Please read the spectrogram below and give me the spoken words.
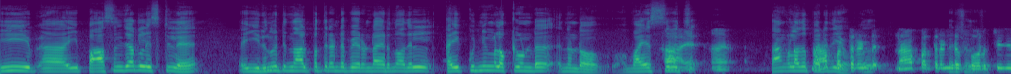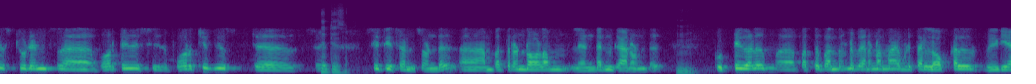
ഈ ഈ പാസഞ്ചർ ലിസ്റ്റിൽ ഇരുന്നൂറ്റി നാൽപ്പത്തിരണ്ട് പേരുണ്ടായിരുന്നു. അതിൽ കൈക്കുഞ്ഞുങ്ങളൊക്കെ ഉണ്ട് എന്നുണ്ടോ? വയസ്സ് താങ്കൾ അത് പരിധിയോ? നാപ്പത്തിരണ്ട് Portuguese students Portuguese Portuguese citizen citizens ഉണ്ട്. അമ്പത്തിരണ്ടോളം ലണ്ടൻകാരുണ്ട്. കുട്ടികളും പത്ത് പന്ത്രണ്ട് പേരുണ്ടെന്നാണ് ഇവിടുത്തെ ലോക്കൽ മീഡിയ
